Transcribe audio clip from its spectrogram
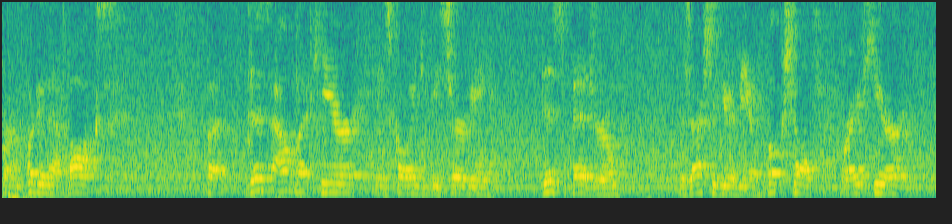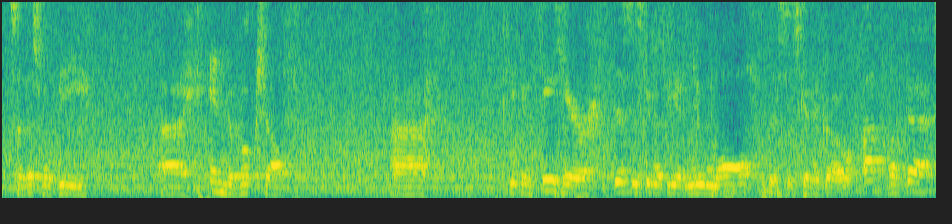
where I'm putting that box. But this outlet here is going to be serving this bedroom. There's actually going to be a bookshelf right here. So this will be uh, in the bookshelf. Uh, you can see here, this is going to be a new wall. This is going to go up like that,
